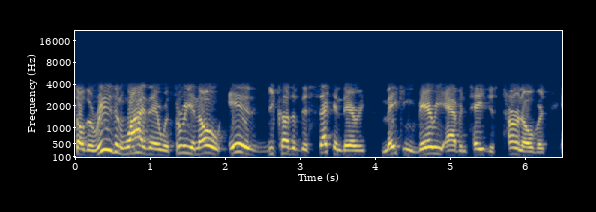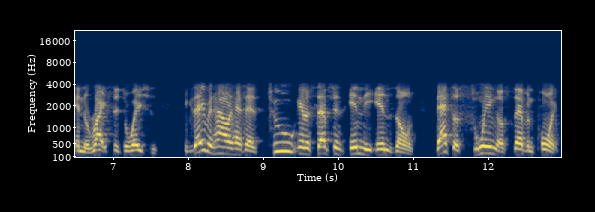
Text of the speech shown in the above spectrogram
So the reason why they were three and zero oh is because of this secondary making very advantageous turnovers in the right situation. Xavier Howard has had two interceptions in the end zone. That's a swing of seven points.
